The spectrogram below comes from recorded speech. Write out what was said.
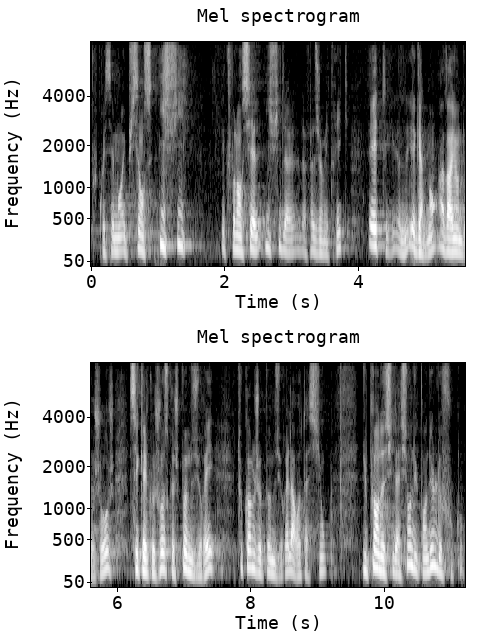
plus précisément, et puissance IFI, exponentielle IFI de la, phase géométrique, est également invariante de jauge. C'est quelque chose que je peux mesurer, tout comme je peux mesurer la rotation du plan d'oscillation du pendule de Foucault.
